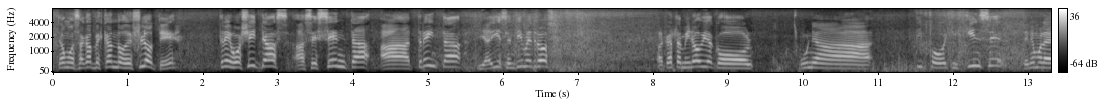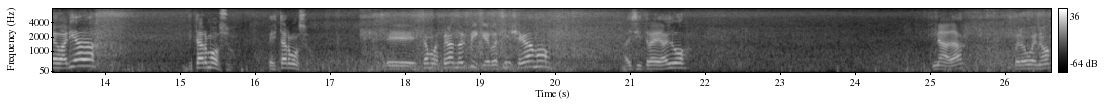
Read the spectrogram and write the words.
Estamos acá pescando de flote. Tres bollitas a 60, a 30 y a 10 centímetros. Acá está mi novia con una tipo X15. Tenemos la de variada. Está hermoso, está hermoso. Eh, estamos esperando el pique, recién llegamos. A ver si trae algo. Nada. Pero bueno,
